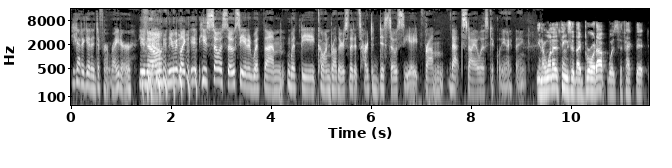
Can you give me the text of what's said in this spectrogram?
you got to get a different writer. You know, you would like it, he's so associated with them with the Coen brothers that it's hard to dissociate from that stylistically. I think. you know, one of the things that they brought up was the fact that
